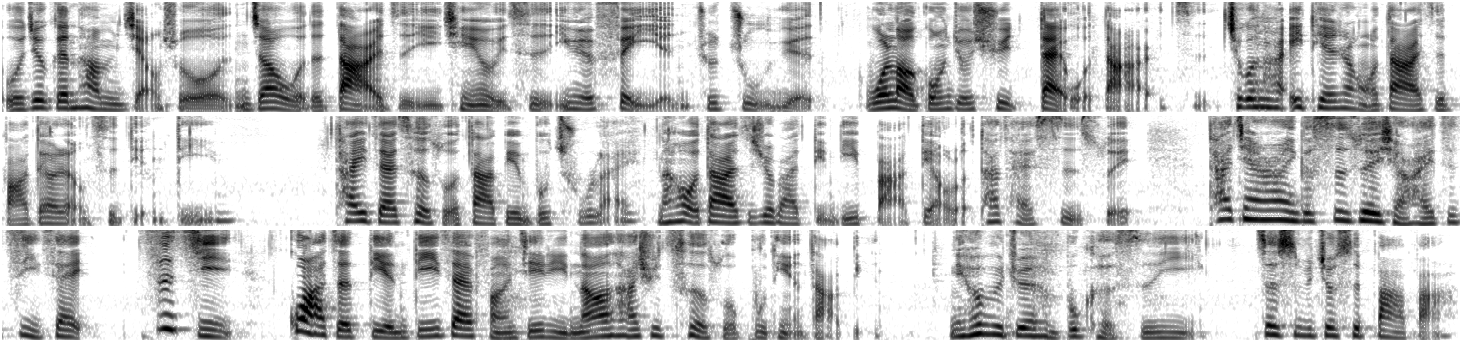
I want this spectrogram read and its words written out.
我就跟他们讲说，你知道我的大儿子以前有一次因为肺炎就住院，我老公就去带我大儿子，结果他一天让我大儿子拔掉两次点滴，他一直在厕所大便不出来，然后我大儿子就把点滴拔掉了。他才四岁，他竟然让一个四岁小孩子自己在自己挂着点滴在房间里，然后他去厕所不停的大便，你会不会觉得很不可思议？这是不是就是爸爸？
